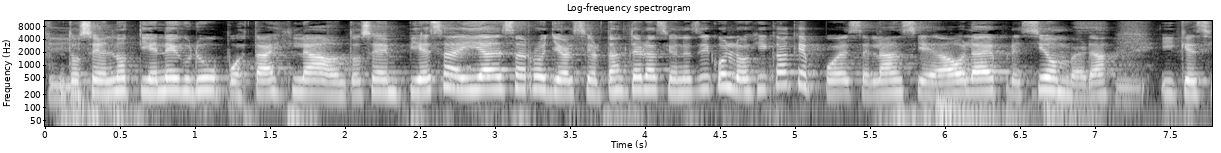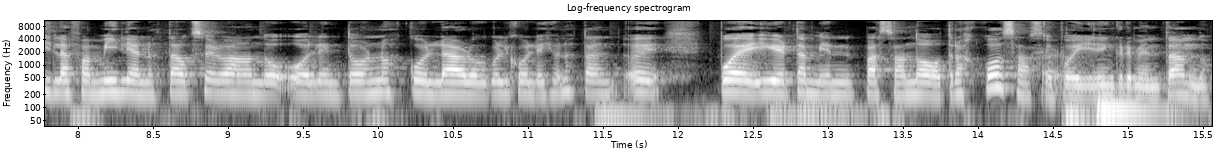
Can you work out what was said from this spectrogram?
Sí. Entonces él no tiene grupo, está aislado, entonces empieza ahí a desarrollar ciertas alteraciones psicológicas que puede ser la ansiedad o la depresión, ¿verdad? Y que si la familia no está observando o el entorno escolar o el colegio no está, eh, puede ir también pasando a otras cosas. se puede ir incrementando.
